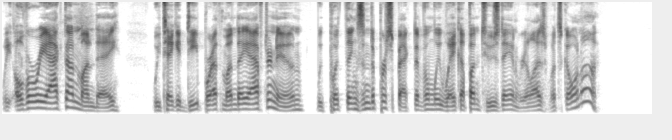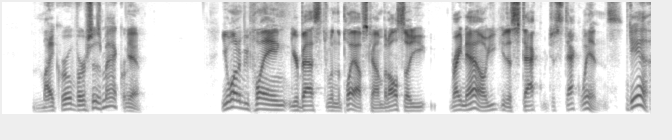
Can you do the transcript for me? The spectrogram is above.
We overreact on Monday. We take a deep breath Monday afternoon, we put things into perspective, and we wake up on Tuesday and realize what's going on. Micro versus macro. Yeah. You want to be playing your best when the playoffs come, but also you right now you can just stack just stack wins. Yeah.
